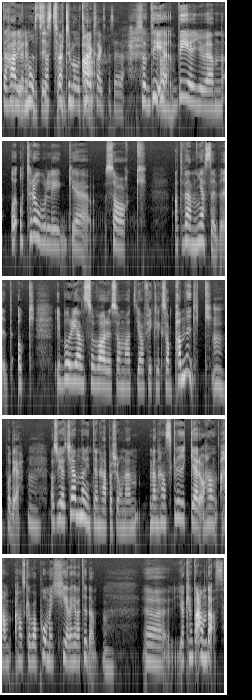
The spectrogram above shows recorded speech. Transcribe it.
Det här Nu är, ju precis motsatsen. tvärt emot. Ja. Exakt ska säga det. Så det, Ja. det är ju en otrolig eh, sak att vänja sig vid. Och i början så var det som att jag fick liksom panik Mm. på det. Mm. Alltså jag känner inte den här personen men han skriker och han, han, han ska vara på mig hela, hela tiden. Mm. Eh, jag kan inte andas.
